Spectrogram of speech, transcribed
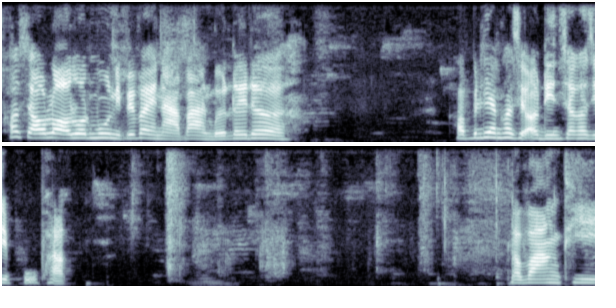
เขาสิเอาหล้อรถหมูนี่ไปไว้หน้าบ้านเบิดเลยเด้อเขาไปเลี้ยงเขาสิเอาดินใส่เขาสิปลูกผัก ระว่างที่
